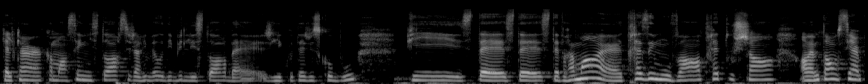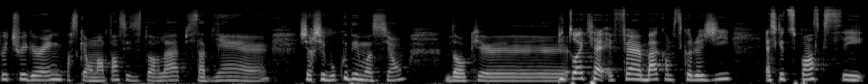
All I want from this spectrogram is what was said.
quelqu'un commençait une histoire, si j'arrivais au début de l'histoire, ben, je l'écoutais jusqu'au bout. Puis c'était, c'était, c'était vraiment euh, très émouvant, très touchant, en même temps aussi un peu triggering, parce qu'on entend ces histoires-là, puis ça vient euh, chercher beaucoup d'émotions. Donc... Puis toi qui as fait un bac en psychologie, est-ce que tu penses que c'est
